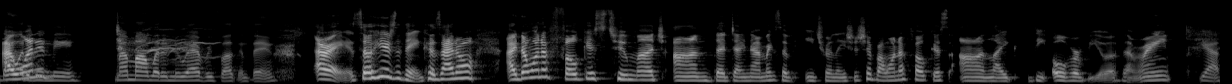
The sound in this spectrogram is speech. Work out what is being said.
that I wanted me. My mom would have knew every fucking thing. All right. So here's the thing cuz I don't I don't want to focus too much on the dynamics of each relationship. I want to focus on like the overview of them, right? Yeah.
